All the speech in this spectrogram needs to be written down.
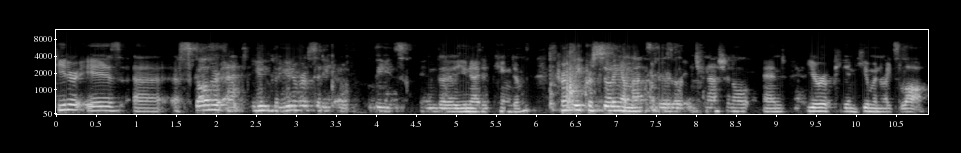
Peter is uh, a scholar at U the University of Leeds in the United Kingdom, currently pursuing a Master's of International and European Human Rights Law.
